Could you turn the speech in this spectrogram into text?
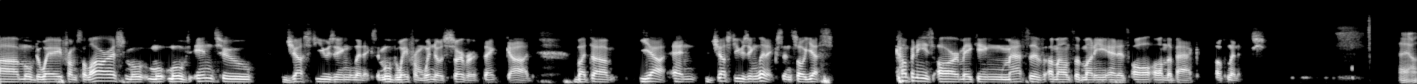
uh, moved away from Solaris, mo- mo- moved into just using Linux and moved away from Windows Server, thank God. But um, yeah, and just using Linux. And so, yes, companies are making massive amounts of money and it's all on the back of Linux. Yeah.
